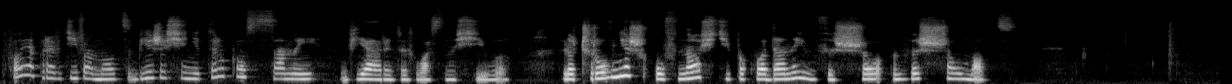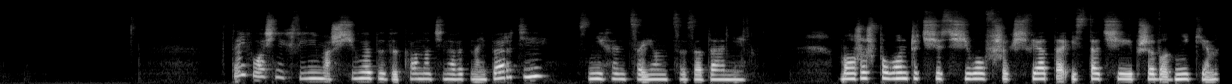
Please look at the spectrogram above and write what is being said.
Twoja prawdziwa moc bierze się nie tylko z samej wiary we własne siły, lecz również ufności pokładanej w wyższą, wyższą moc. W tej właśnie chwili masz siłę, by wykonać nawet najbardziej zniechęcające zadanie. Możesz połączyć się z siłą wszechświata i stać się jej przewodnikiem.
